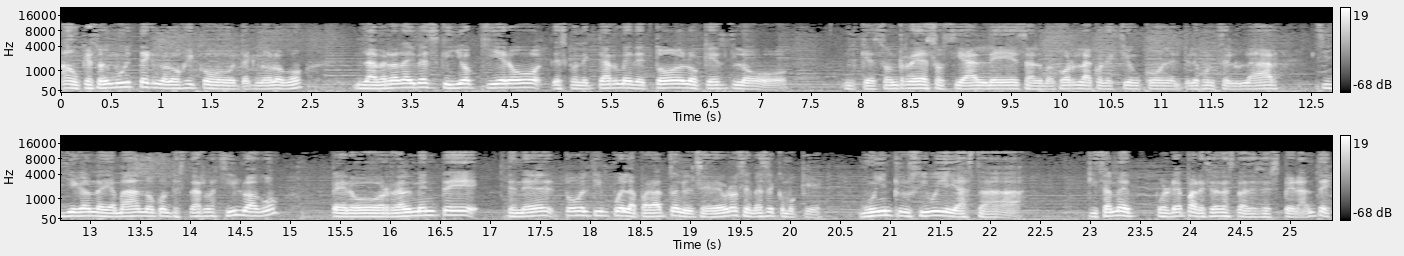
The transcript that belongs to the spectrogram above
aunque soy muy tecnológico, tecnólogo, la verdad hay veces que yo quiero desconectarme de todo lo que es lo que son redes sociales, a lo mejor la conexión con el teléfono celular. Si llega una llamada, no contestarla, sí lo hago, pero realmente tener todo el tiempo el aparato en el cerebro se me hace como que muy intrusivo y hasta quizá me podría parecer hasta desesperante.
